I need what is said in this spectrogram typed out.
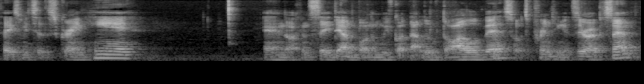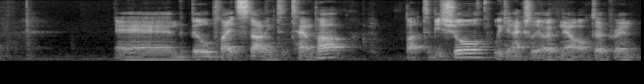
takes me to the screen here, and I can see down the bottom we've got that little dialog there, so it's printing at 0%. And the build plate's starting to temp up. But to be sure, we can actually open our Octoprint,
